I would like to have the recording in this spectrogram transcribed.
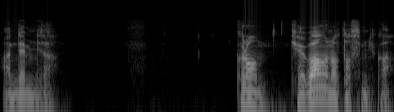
안 됩니다. 그럼 개방은 어떻습니까?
